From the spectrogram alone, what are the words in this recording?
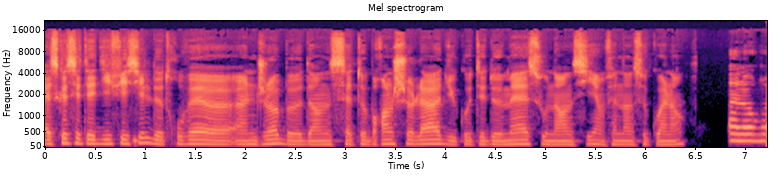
Est-ce que c'était difficile de trouver, heu, un job, dans cette branche-là, du côté de Metz ou Nancy, enfin dans ce coin-là? Alors,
